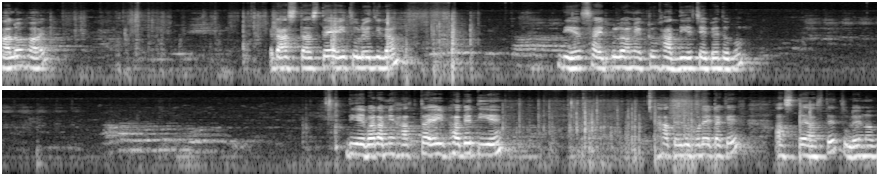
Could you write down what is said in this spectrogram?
ভালো হয়। এটা আস্তে আস্তে এই তুলে দিলাম। দিয়ে সাইডগুলো আমি একটু হাত দিয়ে চেপে দেবো। দিয়ে এবার আমি হাতটা এইভাবে দিয়ে হাতের উপরে এটাকে আস্তে আস্তে তুলে নেব।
